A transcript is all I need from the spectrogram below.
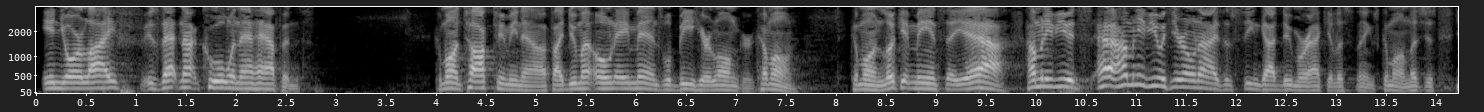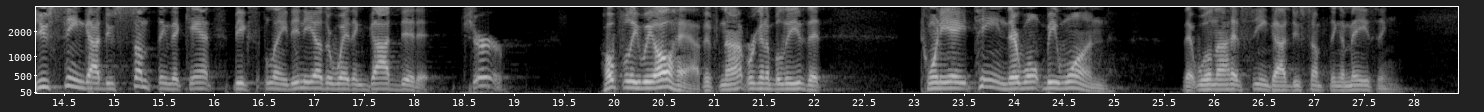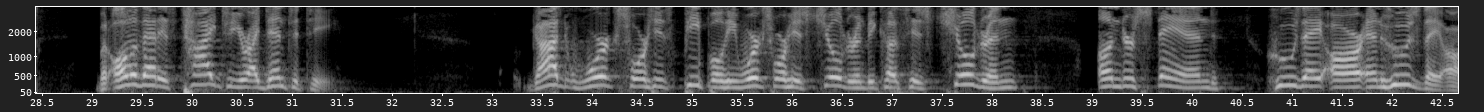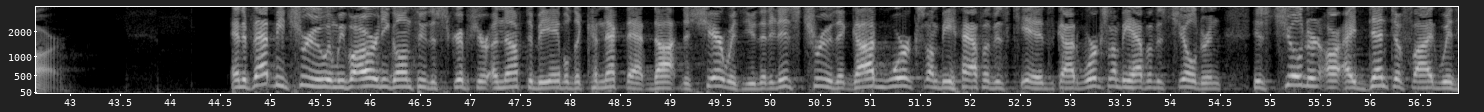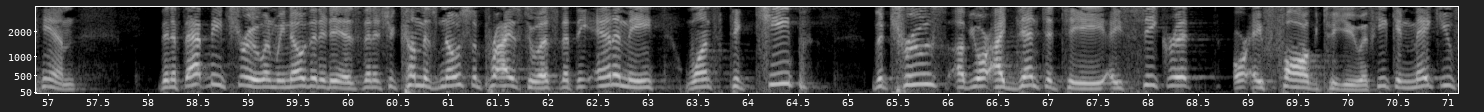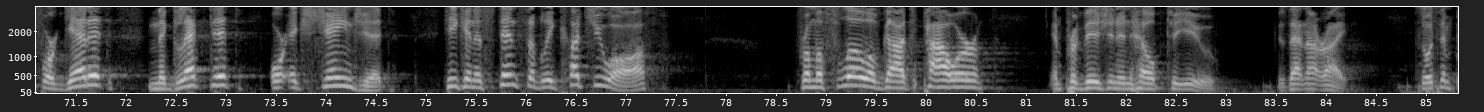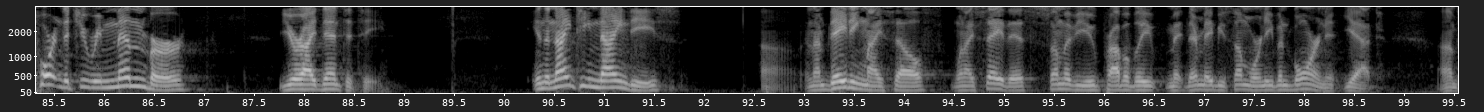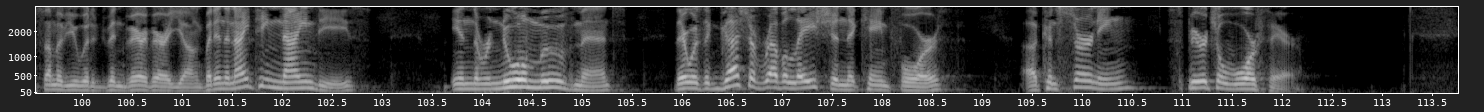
in your life? Is that not cool when that happens? Come on, talk to me now. If I do my own amens, we'll be here longer. Come on. Come on, look at me and say, "Yeah." How many of you how many of you with your own eyes have seen God do miraculous things? Come on, let's just You've seen God do something that can't be explained any other way than God did it. Sure. Hopefully, we all have. If not, we're going to believe that 2018, there won't be one that will not have seen God do something amazing. But all of that is tied to your identity. God works for his people, he works for his children because his children understand who they are and whose they are. And if that be true, and we've already gone through the scripture enough to be able to connect that dot to share with you that it is true that God works on behalf of his kids, God works on behalf of his children, his children are identified with him, then if that be true, and we know that it is, then it should come as no surprise to us that the enemy wants to keep the truth of your identity a secret or a fog to you. If he can make you forget it, neglect it, or exchange it, he can ostensibly cut you off from a flow of God's power and provision and help to you. Is that not right? So it's important that you remember your identity. In the 1990s, uh, and I'm dating myself when I say this, some of you probably, there may be some weren't even born yet. Um, some of you would have been very, very young. But in the 1990s, in the renewal movement, there was a gush of revelation that came forth uh, concerning spiritual warfare.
